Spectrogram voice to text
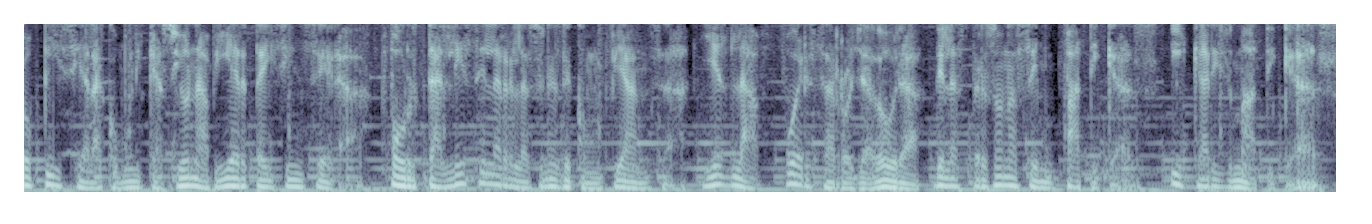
Propicia la comunicación abierta y sincera, fortalece las relaciones de confianza y es la fuerza arrolladora de las personas empáticas y carismáticas.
